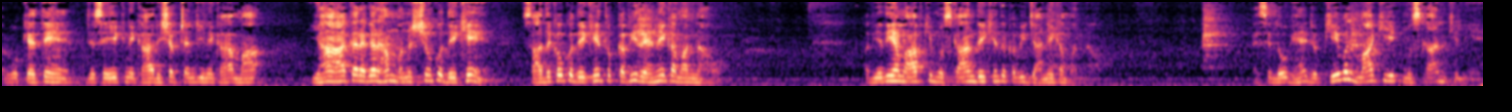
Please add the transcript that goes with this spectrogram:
और वो कहते हैं, जैसे एक ने कहा, ऋषभ चंद जी ने कहा, माँ, यहाँ आकर अगर हम मनुष्यों को देखें, साधकों को देखें तो कभी रहने का मन ना हो। और यदि हम आपकी मुस्कान देखें तो कभी जाने का मन ना हो। ऐसे लोग हैं जो केवल माँ की एक मुस्कान के लिए।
